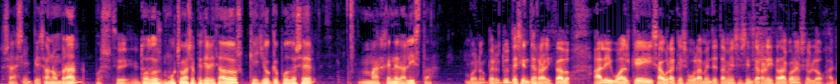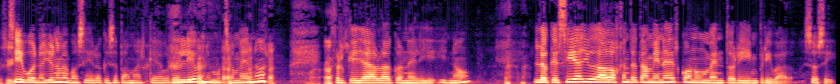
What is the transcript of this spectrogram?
O sea, si empiezo a nombrar, pues todos mucho más especializados que yo que puedo ser más generalista. Bueno, pero tú te sientes realizado, al igual que Isaura, que seguramente también se siente realizada con ese blog, que sí? Sí, bueno, yo no me considero que sepa más que Aurelio, ni mucho menos, porque ya he hablado con él y, no. Lo que sí ha ayudado a gente también es con un mentoring privado, eso sí.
